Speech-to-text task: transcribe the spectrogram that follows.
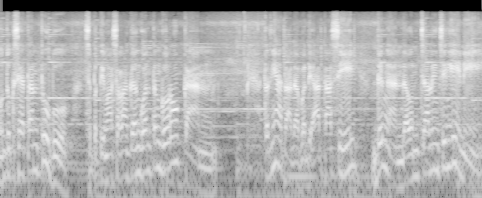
untuk kesehatan tubuh seperti masalah gangguan tenggorokan, ternyata dapat diatasi dengan daun calincing ini.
